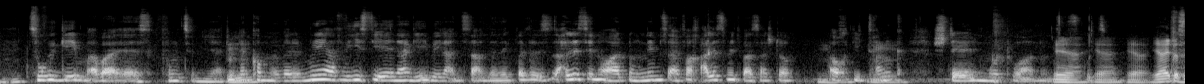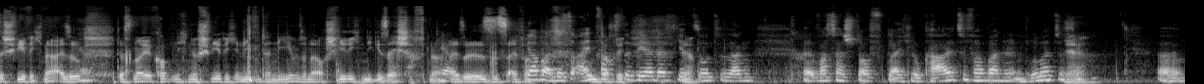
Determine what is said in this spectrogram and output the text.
Mhm. Zugegeben, aber es funktioniert. Und dann mhm. kommen wir mehr, wie ist die Energiebilanz da? Und dann denkt man, das ist alles in Ordnung. Nimm es einfach alles mit Wasserstoff. Mhm. Auch die Tankstellen, Motoren und ja, das ja, ja. ja, das ist schwierig. Ne? Also ja. das Neue kommt nicht nur schwierig in die Unternehmen, sondern auch schwierig in die Gesellschaft. Ne? Ja. Also es ist einfach. Ja, aber das Einfachste wäre, das jetzt sozusagen äh, Wasserstoff gleich lokal zu verwandeln und rüber zu schicken. Ähm,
